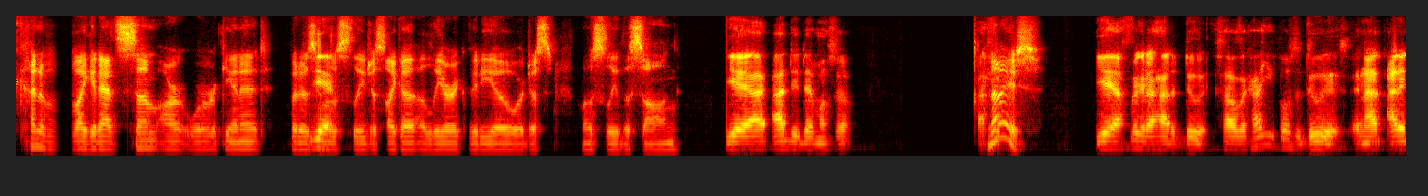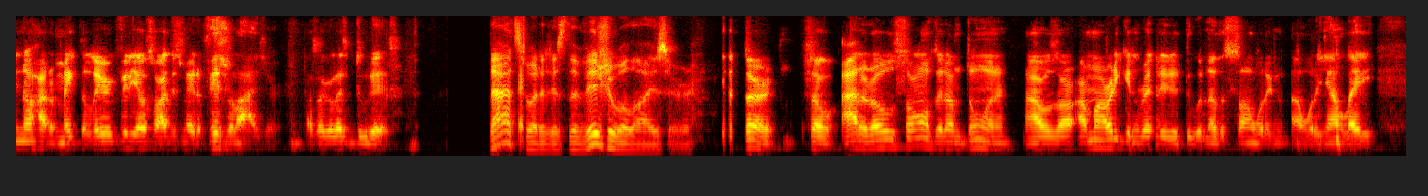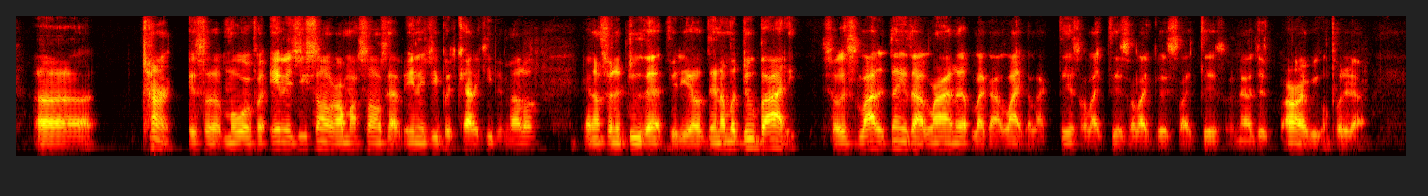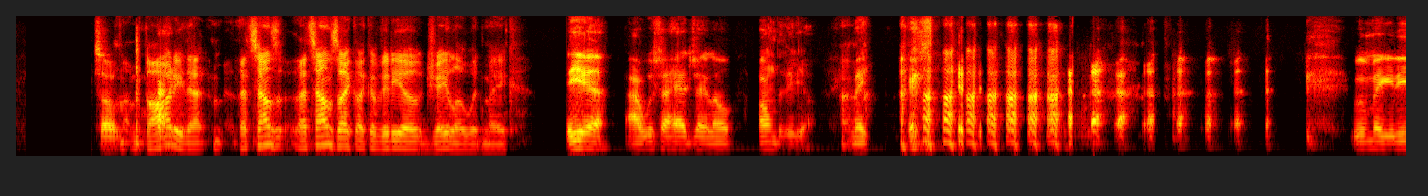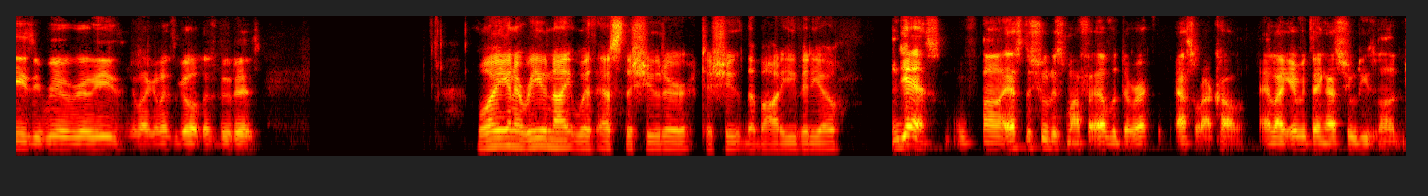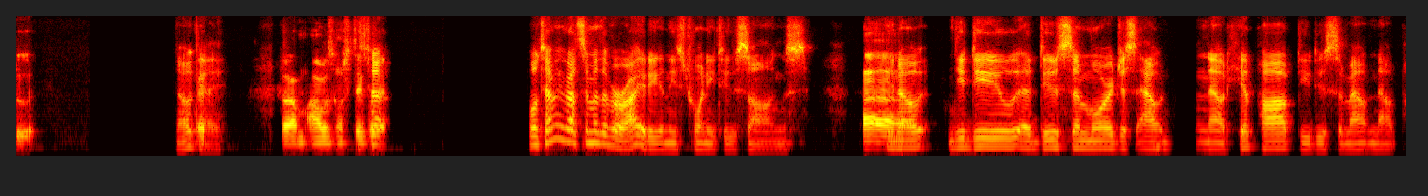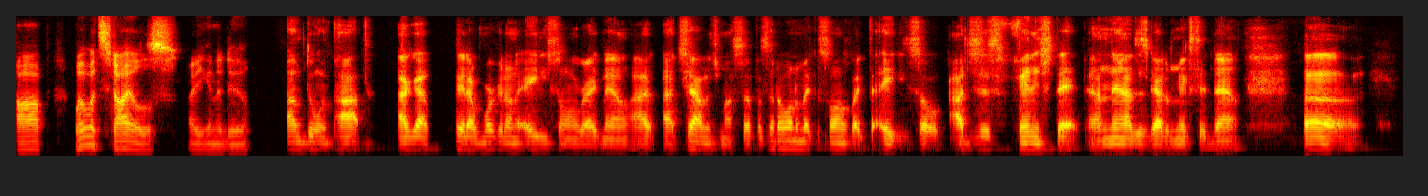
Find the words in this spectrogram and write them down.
kind of like it had some artwork in it, but it was yeah. mostly just like a, a, lyric video or just mostly the song. Yeah, I, I did that myself. I nice. Yeah, I figured out how to do it. So I was like, how are you supposed to do this? And I, I didn't know how to make the lyric video, so I just made a visualizer. I was like, let's do this. That's what it is, the visualizer. Yes, sir. So out of those songs that I'm doing, I was I'm already getting ready to do another song with a uh, with a young lady. Uh, turn. It's a more of an energy song. All my songs have energy, but kind of keep it mellow. And I'm gonna do that video. Then I'm gonna do body. So it's a lot of things I line up like I like, I like this, I like this, I like this, like this, and I just all right, we're gonna put it out. So body that that sounds that sounds like like a video J Lo would make. Yeah, I wish I had J Lo on the video. Make. we'll make it easy, real, real easy. Like, let's go, let's do this. Well, are you gonna reunite with S the Shooter to shoot the body video? Yes, uh, S the Shooter is my forever director. That's what I call him. And like everything I shoot, he's gonna do it. Okay. So I'm always gonna stick so, with it. Well, tell me about some of the variety in these 22 songs. Uh, you know, you do uh, do some more just out and out hip hop. Do you do some out and out pop? What what styles are you gonna do? I'm doing pop. I got said I'm working on an 80s song right now. I, I challenged myself. I said I want to make a song like the 80s. So I just finished that, and now I just got to mix it down. Uh,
